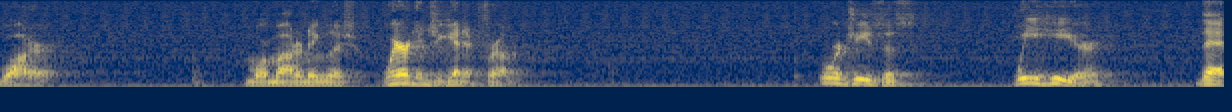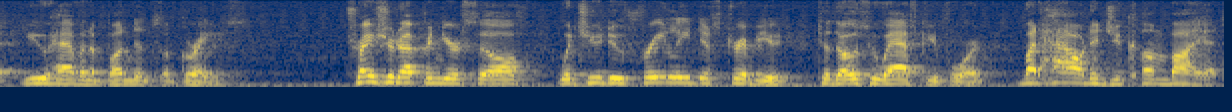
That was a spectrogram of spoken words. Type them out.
water? More modern English, where did you get it from? Lord Jesus, we hear that you have an abundance of grace, treasured up in yourself, which you do freely distribute to those who ask you for it. But how did you come by it,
